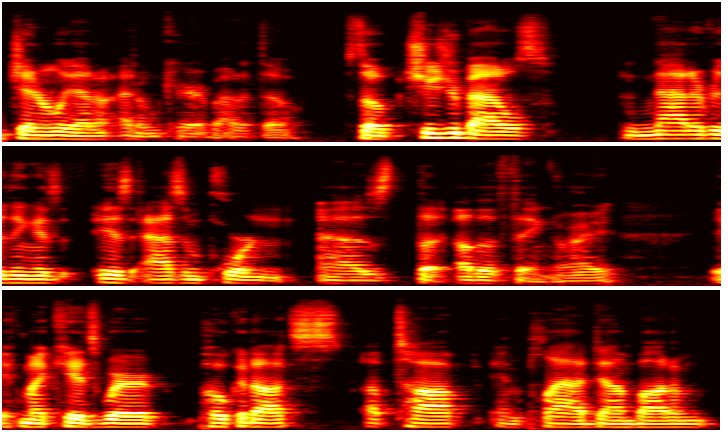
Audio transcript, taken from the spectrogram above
Generally, I don't I don't care about it though. So choose your battles. Not everything is is as important as the other thing. All right. If my kids wear polka dots up top and plaid down bottom,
